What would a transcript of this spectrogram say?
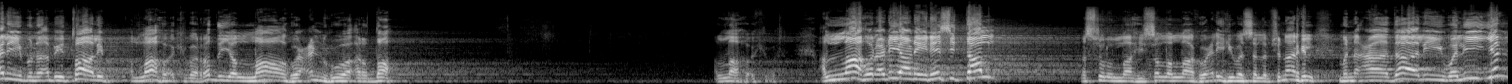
அலி இப்னு அபி தாலிப் அல்லாஹு அக்பர் ரலியல்லாஹு அன்ஹு வ அர்தா அல்லாஹு அக்பர் அல்லாஹ் ஒரு அடியானை நேசித்தால் ரசூலுல்லாஹி ஸல்லல்லாஹு அலைஹி வஸல்லம் சொன்னார்கள் மன் ஆதாலி வலியன்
